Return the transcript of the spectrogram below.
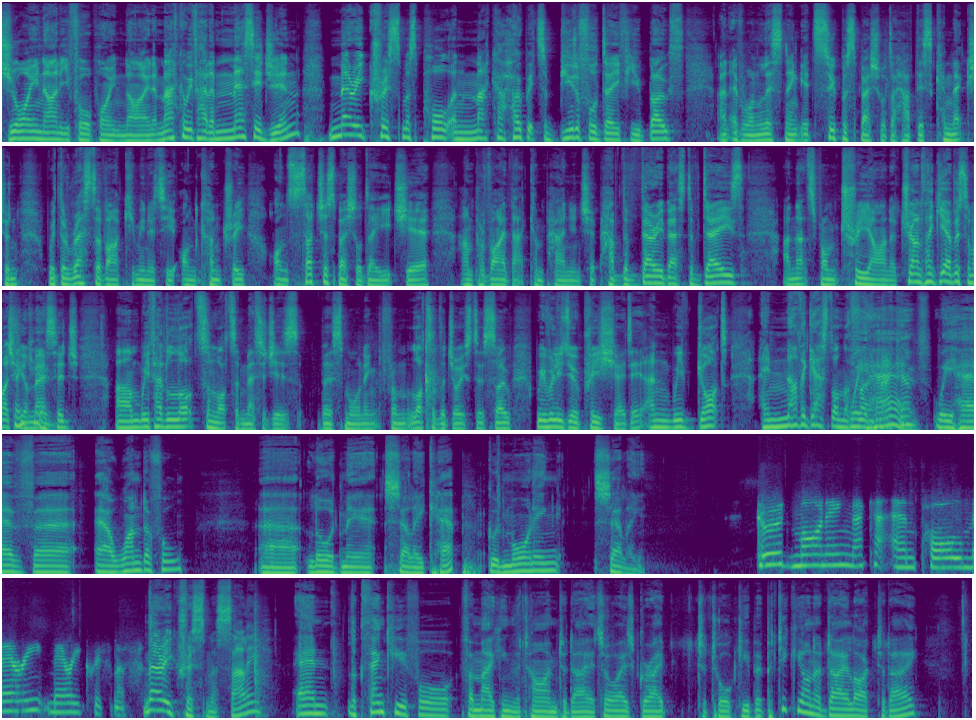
Joy 94.9. Macca, we've had a message in. Merry Christmas, Paul and Macca. Hope it's a beautiful day for you both and everyone listening. It's super special to have this connection with the rest of our community on country on such a special day each year and provide that companionship. Have the very best of days. And that's from Triana. Triana, thank you ever so much thank for your you. message. Um, we've had lots and lots of messages this morning from lots of the Joysters. So we really do appreciate it. And we've got another guest on the we phone. Have. We have. Uh, our wonderful uh, Lord Mayor Sally Capp. Good morning, Sally. Good morning, Macca and Paul. Merry, Merry Christmas. Merry Christmas, Sally. And look, thank you for, for making the time today. It's always great to talk to you, but particularly on a day like today,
